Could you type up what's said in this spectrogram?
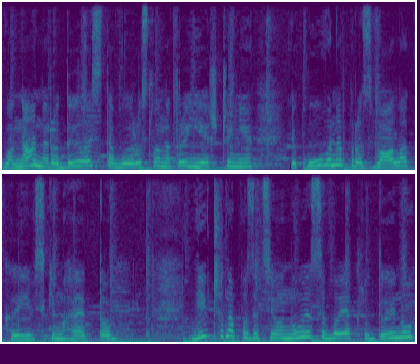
Вона народилась та виросла на Троєщині, яку вона прозвала Київським гетто. Дівчина позиціонує себе як людину,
